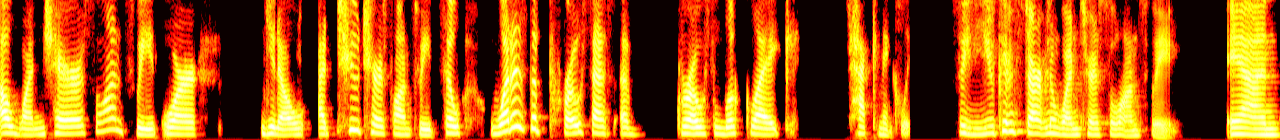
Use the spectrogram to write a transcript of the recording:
a one chair salon suite or you know a two chair salon suite. So, what does the process of growth look like technically? So you can start in a one chair salon suite and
